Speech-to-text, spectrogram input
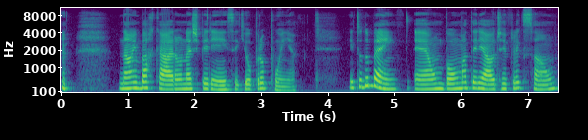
não embarcaram na experiência que eu propunha. E tudo bem, é um bom material de reflexão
